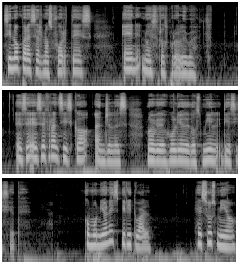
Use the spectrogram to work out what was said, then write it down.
sino para hacernos fuertes en nuestros problemas. Es Francisco Ángeles, 9 de julio de 2017. Comunión espiritual. Jesús mío,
